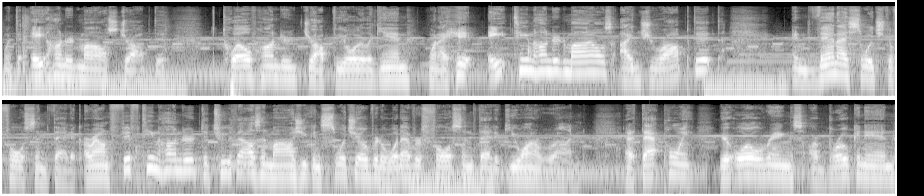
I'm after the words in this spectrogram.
went to 800 miles, dropped it, 1200, dropped the oil again. When I hit 1800 miles, I dropped it and then I switched to full synthetic. Around 1500 to 2000 miles, you can switch over to whatever full synthetic you want to run. At that point, your oil rings are broken in,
